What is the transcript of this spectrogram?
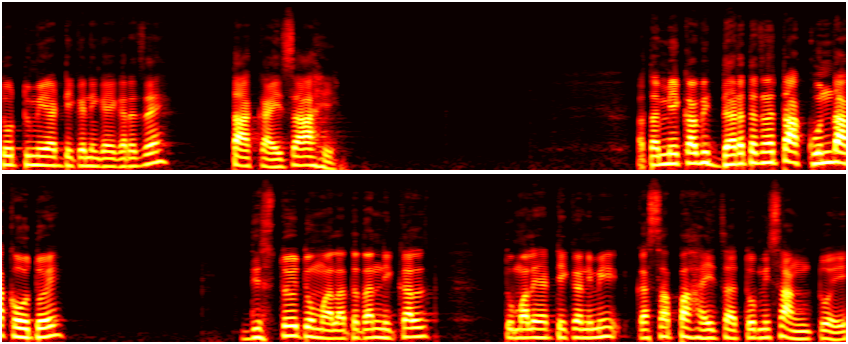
तो तुम्ही या ठिकाणी काय करायचा आहे? टाकायचा आहे. आता मी एका विद्यार्थ्याचा टाकून दाखवतोय. दिसतोय तुम्हाला. त्याचा निकाल तुम्हाला या ठिकाणी मी कसा पाहायचा तो मी सांगतोय.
